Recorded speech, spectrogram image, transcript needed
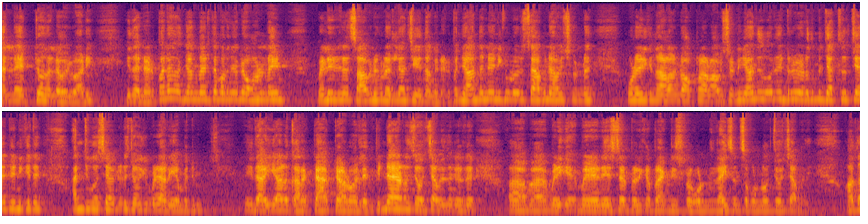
നല്ല ഏറ്റവും നല്ല പരിപാടി ഇത് തന്നെയാണ്. പല ഞാൻ നേരത്തെ പറഞ്ഞ പോലെ ഓൺലൈൻ വെളിയിലെ സ്ഥാപനങ്ങളെല്ലാം ചെയ്യുന്ന അങ്ങനെയാണ്. ഇപ്പം ഞാൻ തന്നെ എനിക്കിവിടെ ഒരു സ്ഥാപനം ആവശ്യമുണ്ട്. കൂടെ ഇരിക്കുന്ന ആളാണ് ഡോക്ടറാണ് ആവശ്യമുണ്ട്. ഞാൻ ഒരു ഇന്റർവ്യൂ എടുക്കുമ്പോൾ തീർച്ചയായിട്ടും എനിക്കിത് അഞ്ച് ദിവസം അവരോട് ചോദിക്കുമ്പോഴേ അറിയാൻ പറ്റും. ഇത് അയാൾ കറക്റ്റ് ആപ്റ്റാണോ അല്ലേ പിന്നെ അയാൾ ചോദിച്ചാൽ മതി നിങ്ങൾക്ക് മെഡിക്കൽ രജിസ്റ്റേഡ് മെഡിക്കൽ പ്രാക്ടീഷണർ കൊണ്ട് ലൈസൻസ് കൊണ്ടോ എന്ന് ചോദിച്ചാൽ മതി. അത്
